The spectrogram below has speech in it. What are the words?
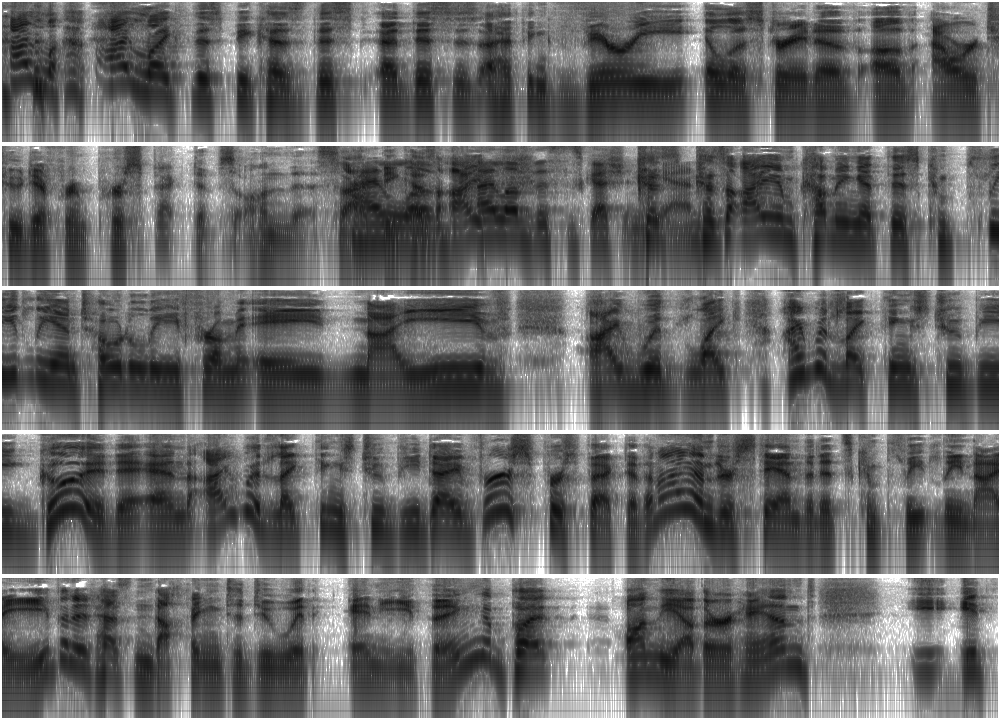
I, li- I like this because this uh, this is I think very illustrative of our two different perspectives on this. Uh, I because love I, love this discussion, because I am coming at this completely and totally from a naive. I would like I would like things to be good, and I would like things to be diverse perspective. And I understand that it's completely naive and it has nothing to do with anything. But on the other hand, i- it's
